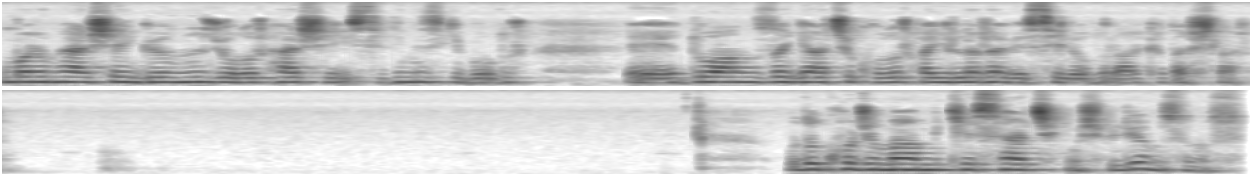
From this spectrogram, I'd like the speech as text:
Umarım her şey gönlünüzce olur. Her şey istediğiniz gibi olur. E, duanıza gerçek olur. Hayırlara vesile olur arkadaşlar. Burada kocaman bir keser çıkmış biliyor musunuz?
